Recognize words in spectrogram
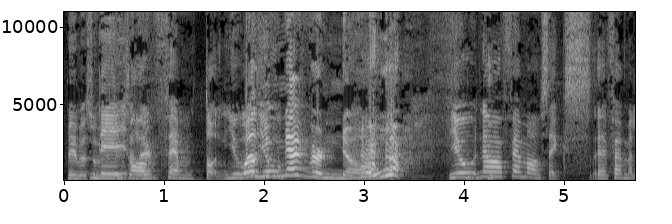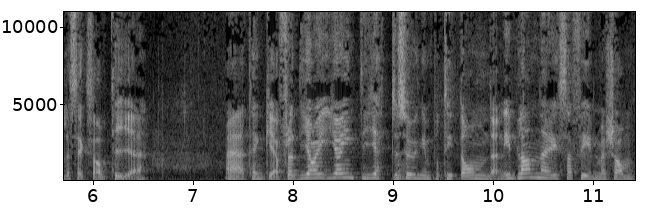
Nej, av 15. Jo, Well jo, you never know! jo nej, fem av sex. Fem eller sex av tio. Eh, tänker jag. För att jag, jag är inte jättesugen på att titta om den. Ibland när det är vissa filmer som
